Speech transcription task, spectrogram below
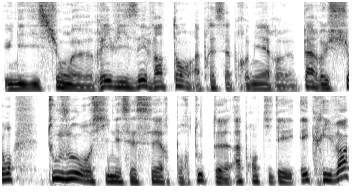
Une édition euh, révisée 20 ans après sa première parution, toujours aussi nécessaire pour tout apprenti écrivain,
